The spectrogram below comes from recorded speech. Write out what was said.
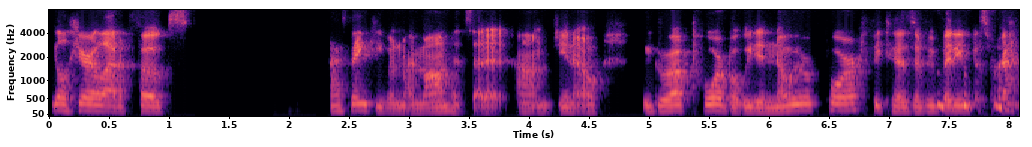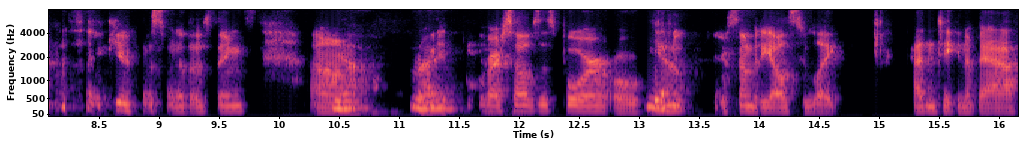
you'll hear a lot of folks. I think even my mom had said it. Um, you know, we grew up poor, but we didn't know we were poor because everybody was around. like you know, it's one of those things. Um, yeah. Right. We didn't think of ourselves as poor, or yeah. there was somebody else who like hadn't taken a bath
